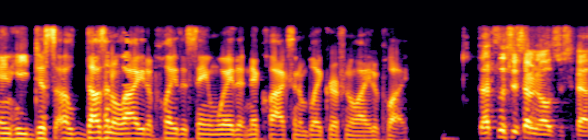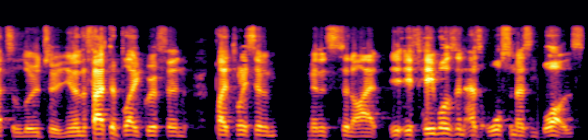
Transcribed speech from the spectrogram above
And he just uh, doesn't allow you to play the same way that Nick Claxton and Blake Griffin allow you to play. That's literally something I was just about to allude to. You know, the fact that Blake Griffin played 27 minutes tonight, if he wasn't as awesome as he was,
